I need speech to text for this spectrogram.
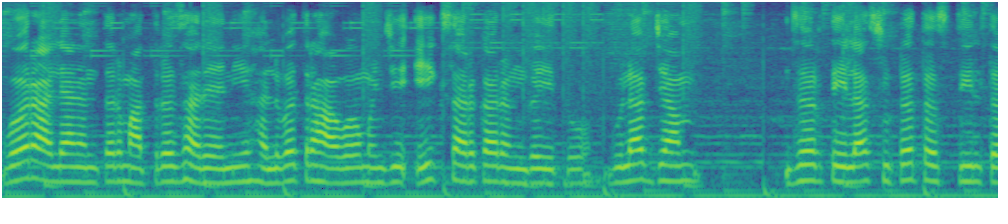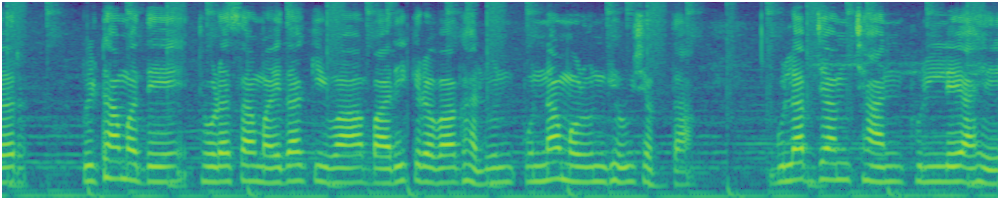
वर आल्यानंतर मात्र झाऱ्याने हलवत राहावं म्हणजे एकसारखा रंग येतो. गुलाबजाम जर तेलात सुटत असतील तर पिठामध्ये थोडासा मैदा किंवा बारीक रवा घालून पुन्हा मळून घेऊ शकता. गुलाबजाम छान फुलले आहे.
